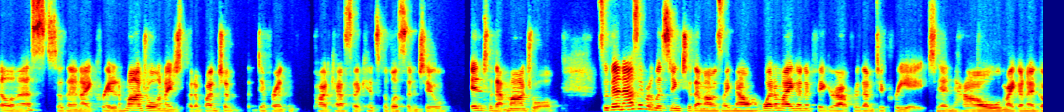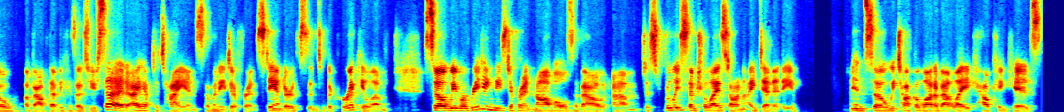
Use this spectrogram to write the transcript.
LMS. So then I created a module and I just put a bunch of different podcasts that kids could listen to into that module. So then as I were listening to them, I was like, now what am I going to figure out for them to create? And how am I going to go about that? Because as you said, I have to tie in so many different standards into the curriculum. So we were reading these different novels about um, just really centralized on identity and so we talk a lot about like how can kids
